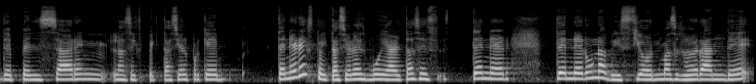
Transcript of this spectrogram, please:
de pensar en las expectaciones, porque tener expectaciones muy altas es tener, tener una visión más grande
